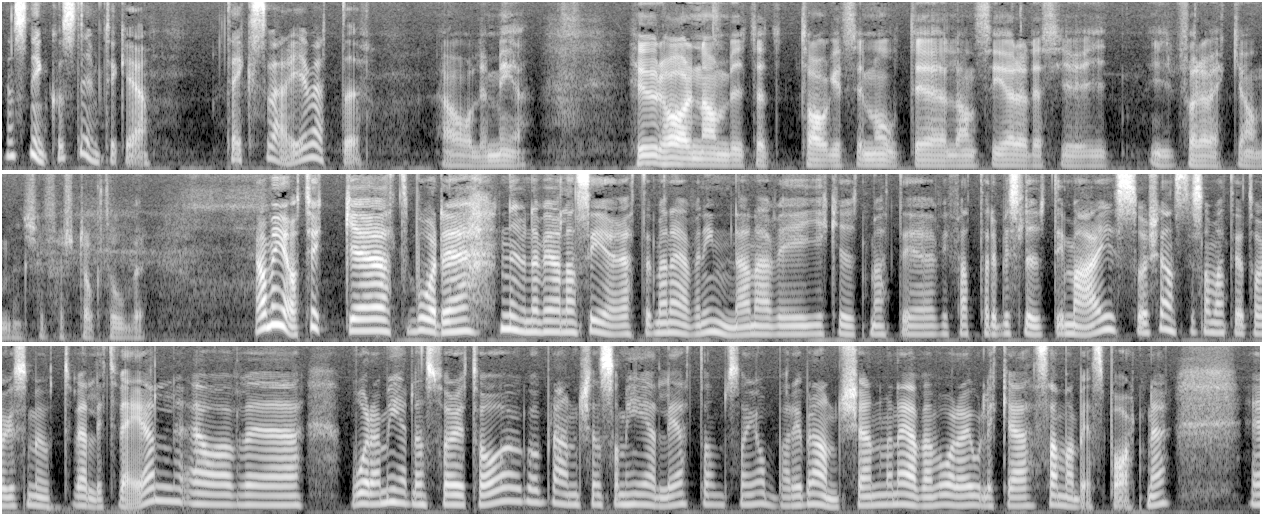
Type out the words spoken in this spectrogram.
en snygg kostym tycker jag. Tech Sverige vet du. Jag håller med. Hur har namnbytet tagits emot? Det lanserades ju i, i förra veckan, den 21 oktober. Ja men jag tycker att både nu när vi har lanserat det men även innan när vi gick ut med att det, vi fattade beslut i maj så känns det som att det har tagits emot väldigt väl av eh, våra medlemsföretag och branschen som helhet, de som jobbar i branschen men även våra olika samarbetspartner. Eh,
